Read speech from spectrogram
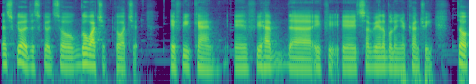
that's good. That's good. So go watch it. Go watch it if you can. If you have the if you, it's available in your country. So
